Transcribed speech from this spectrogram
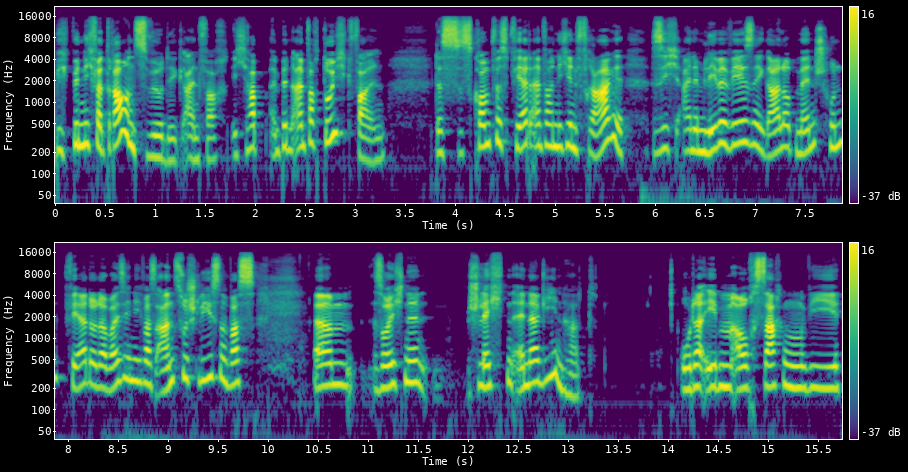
ich bin nicht vertrauenswürdig einfach. Ich hab, bin einfach durchgefallen. Das, das kommt fürs Pferd einfach nicht in Frage, sich einem Lebewesen, egal ob Mensch, Hund, Pferd oder weiß ich nicht, was anzuschließen, was ähm, solche schlechten Energien hat. Oder eben auch Sachen wie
